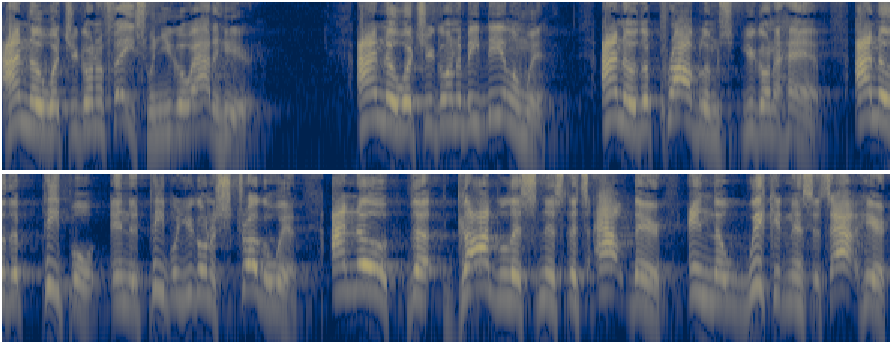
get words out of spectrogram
I know what you're going to face when you go out of here. I know what you're going to be dealing with. I know the problems you're going to have. I know the people and the people you're going to struggle with. I know the godlessness that's out there and the wickedness that's out here.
